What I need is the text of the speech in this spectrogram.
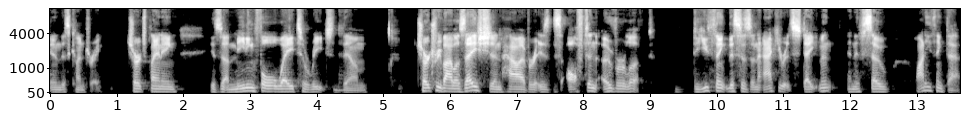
in this country. Church planting is a meaningful way to reach them. Church revitalization, however, is often overlooked. Do you think this is an accurate statement? And if so, why do you think that?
